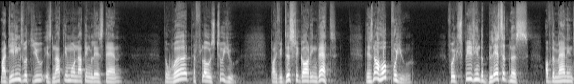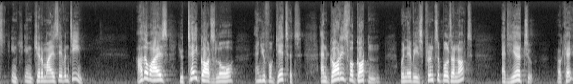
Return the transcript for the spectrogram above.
My dealings with you is nothing more, nothing less than the word that flows to you. But if you're disregarding that, there's no hope for you for experiencing the blessedness of the man in, in, in Jeremiah 17. Otherwise, you take God's law and you forget it. And God is forgotten whenever his principles are not adhered to. Okay?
